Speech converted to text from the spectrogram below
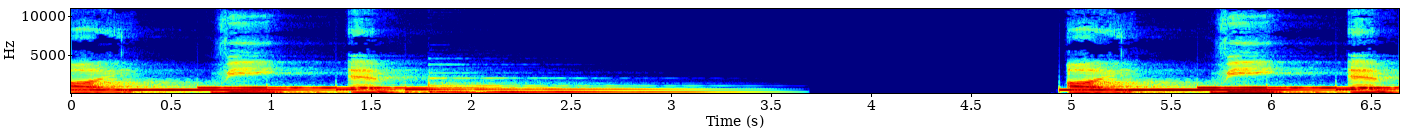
I V M. I V M.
